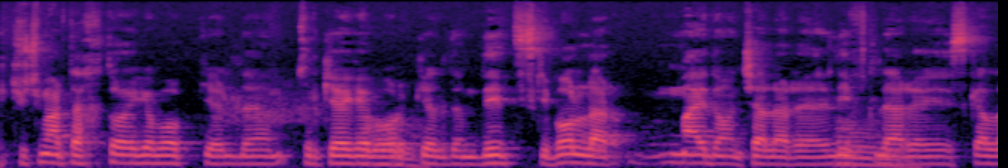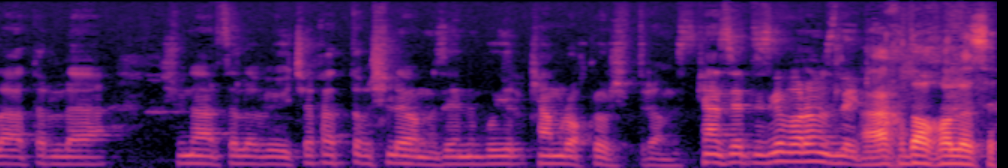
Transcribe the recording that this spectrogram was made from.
ikki uch marta xitoyga borib keldim turkiyaga borib keldim. Detskiy bolalar maydonchalari liftlari eskalatorlar shu narsalar bo'yicha qattiq ishlayapmiz. Endi bu yil kamroq ko'rishib turamiz. Konsertingizga boramiz lekin. Ha xudo xohlasa.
